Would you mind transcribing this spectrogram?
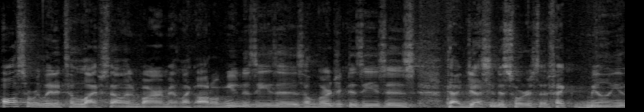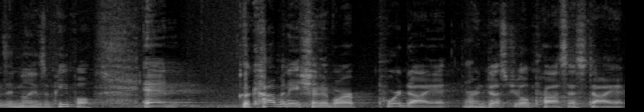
also related to lifestyle and environment, like autoimmune diseases, allergic diseases, digestive disorders that affect millions and millions of people. And the combination of our poor diet, our industrial processed diet,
